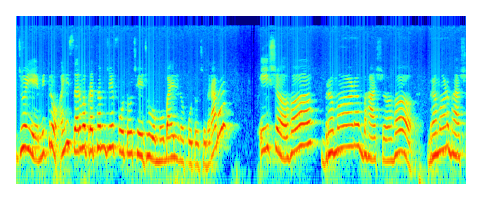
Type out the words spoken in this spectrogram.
જોઈએ, મિત્રો, અહીં સર્વપ્રથમ જે ફોટો છે, જુઓ, મોબાઈલનો ફોટો છે, બરાબર? એશ ભ્રમણ ભાષ. ભ્રમણ ભાષ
